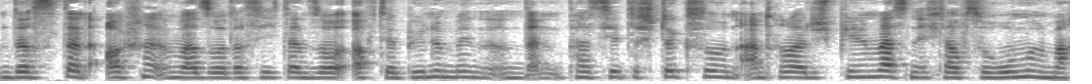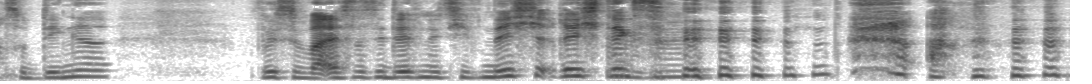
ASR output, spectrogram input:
Und das ist dann auch schon immer so, dass ich dann so auf der Bühne bin und dann passiert das Stück so und andere Leute spielen was und ich laufe so rum und mache so Dinge, wo ich so weiß, dass sie definitiv nicht richtig Mhm. sind.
